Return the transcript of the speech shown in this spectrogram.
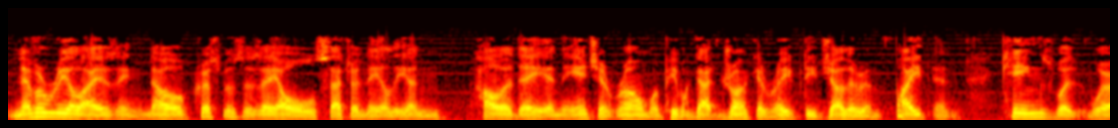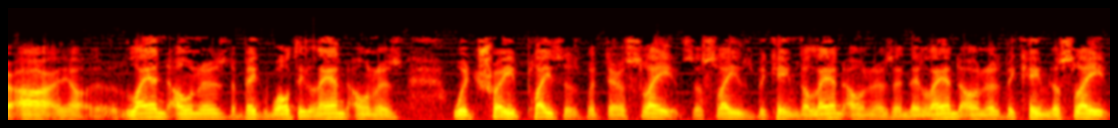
Never realizing, no, Christmas is a old Saturnalian holiday in the ancient Rome where people got drunk and raped each other and fight and kings were, were uh, you know, landowners, the big wealthy landowners would trade places with their slaves. The slaves became the landowners and the landowners became the slaves.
